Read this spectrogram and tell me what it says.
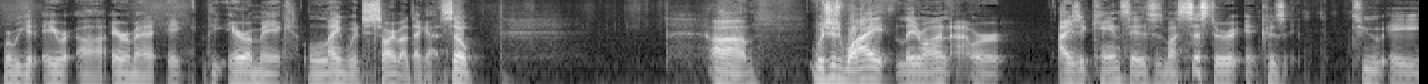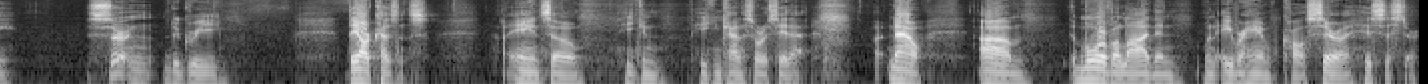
where we get uh, Aramaic, the Aramaic language. Sorry about that, guys. So, um, which is why later on, or Isaac can say, "This is my sister," because to a certain degree, they are cousins, and so he can he can kind of sort of say that. Now, um, more of a lie than when Abraham calls Sarah his sister.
